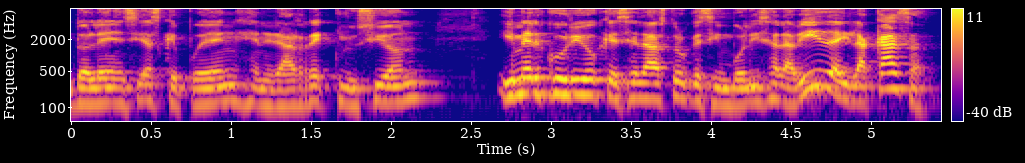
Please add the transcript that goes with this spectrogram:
dolencias que pueden generar reclusión y Mercurio que es el astro que simboliza la vida y la casa.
